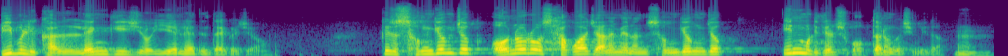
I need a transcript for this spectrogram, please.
비블리칼 랭귀지로 이해를 해야 된다 이거죠. 그래서 성경적 언어로 사고하지 않으면 성경적 인물이 될 수가 없다는 것입니다. 음.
